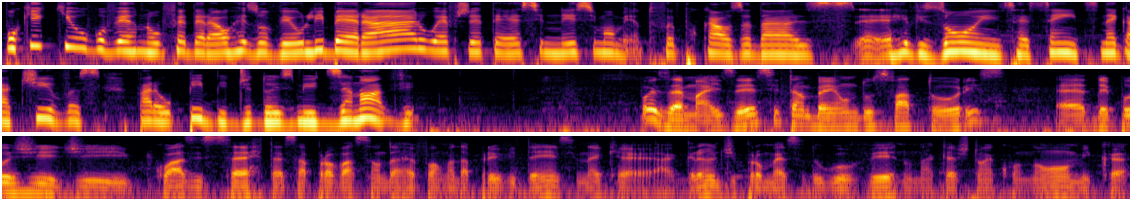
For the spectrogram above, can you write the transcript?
Por que, que o governo federal resolveu liberar o FGTS nesse momento? Foi por causa das eh, revisões recentes negativas para o PIB de 2019? Pois é, mas esse também é um dos fatores é, depois de, de, quase certa essa aprovação da reforma da Previdência, né, que é a grande promessa do governo na questão econômica,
